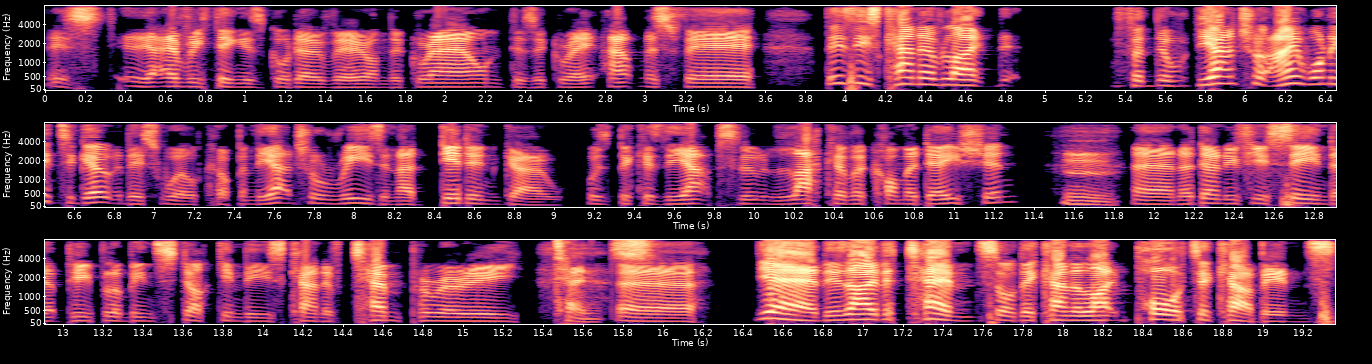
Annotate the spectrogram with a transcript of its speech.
it's everything is good over here on the ground. There's a great atmosphere. There's this kind of like for the, the actual I wanted to go to this World Cup and the actual reason I didn't go was because the absolute lack of accommodation. Mm. And I don't know if you've seen that people have been stuck in these kind of temporary tents. Uh, yeah, there's either tents or they're kind of like porter cabins,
